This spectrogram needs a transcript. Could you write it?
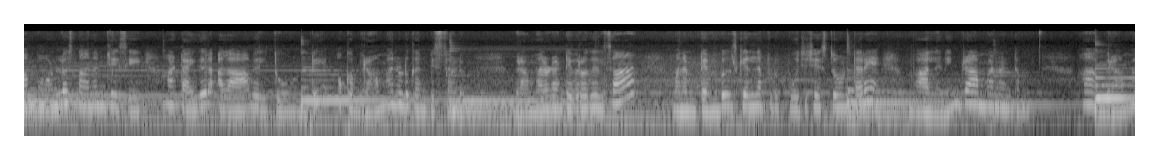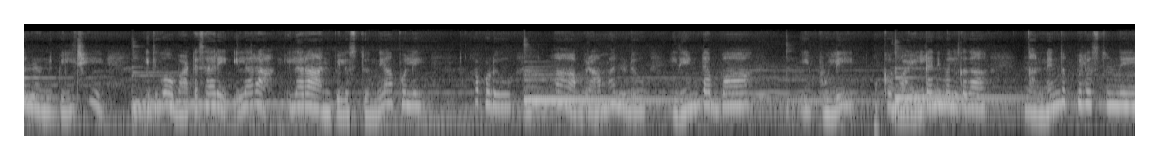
ఆ పాండ్లో స్నానం చేసి ఆ టైగర్ అలా వెళ్తూ ఉంటే ఒక బ్రాహ్మణుడు కనిపిస్తాడు. బ్రాహ్మణుడు అంటే ఎవరో తెలుసా? మనం టెంపుల్స్కి వెళ్ళినప్పుడు పూజ చేస్తూ ఉంటారే వాళ్ళని బ్రాహ్మణ్ అంటాం. ఆ బ్రాహ్మణుడిని పిలిచి ఇదిగో బాటసారి ఇలారా ఇలారా అని పిలుస్తుంది ఆ పులి. అప్పుడు ఆ బ్రాహ్మణుడు ఇదేంటబ్బా? ఈ పులి ఒక వైల్డ్ అనిమల్ కదా నన్నెందుకు పిలుస్తుంది?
